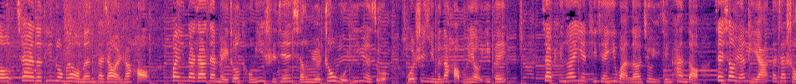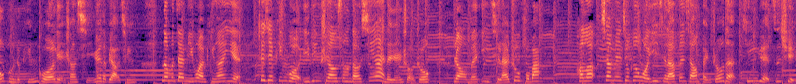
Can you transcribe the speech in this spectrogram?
Hello，亲爱的听众朋友们，大家晚上好！欢迎大家在每周同一时间相约周五音乐组，我是你们的好朋友一菲。在平安夜提前一晚呢，就已经看到在校园里呀，大家手捧着苹果，脸上喜悦的表情。那么在明晚平安夜，这些苹果一定是要送到心爱的人手中，让我们一起来祝福吧。好了，下面就跟我一起来分享本周的音乐资讯。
